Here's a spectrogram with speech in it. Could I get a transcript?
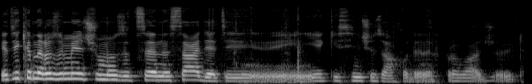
Я тільки не розумію, чому за це не садять і, і якісь інші заходи не впроваджують.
